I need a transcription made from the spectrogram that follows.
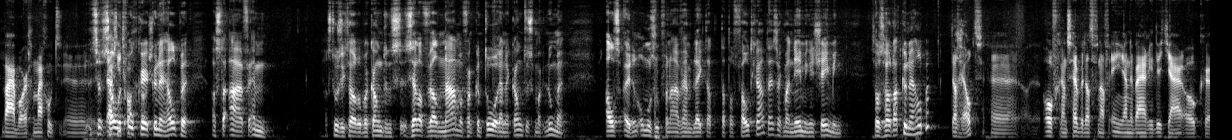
waarborgen. Maar goed, uh, zou het ook gekozen. kunnen helpen als de AFM, als toezichthouder op accountants, zelf wel namen van kantoren en accountants mag noemen. Als uit een onderzoek van AFM blijkt dat dat er fout gaat, hè, zeg maar naming en shaming. Zou, zou dat kunnen helpen? Dat helpt. Uh, overigens hebben we dat vanaf 1 januari dit jaar ook uh,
